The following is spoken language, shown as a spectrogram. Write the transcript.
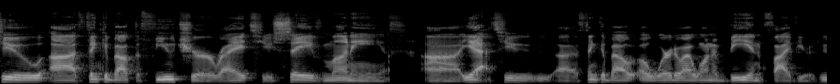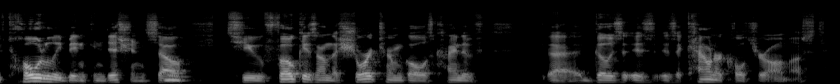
to uh, think about the future, right? To save money. Uh, yeah, to uh, think about, oh, where do I want to be in five years? We've totally been conditioned. So mm. to focus on the short term goals kind of uh, goes is is a counterculture almost.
